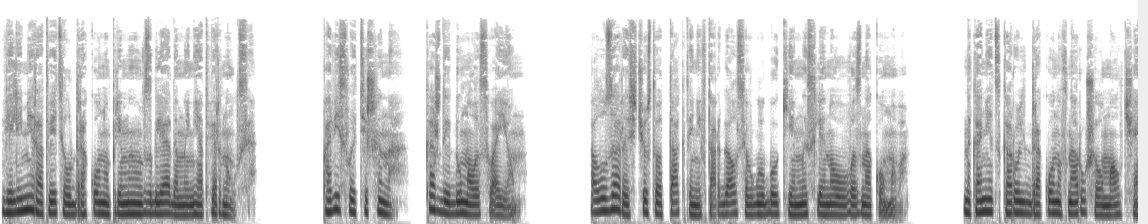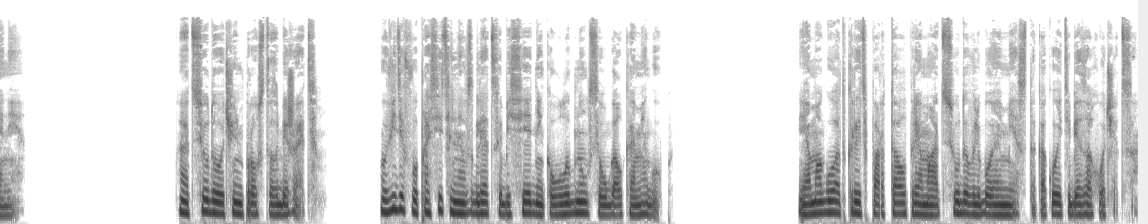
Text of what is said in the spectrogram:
Велимир ответил дракону прямым взглядом и не отвернулся. Повисла тишина, каждый думал о своем. Алузар из чувства такта не вторгался в глубокие мысли нового знакомого. Наконец король драконов нарушил молчание. Отсюда очень просто сбежать. Увидев вопросительный взгляд собеседника, улыбнулся уголками губ. Я могу открыть портал прямо отсюда в любое место, какое тебе захочется.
